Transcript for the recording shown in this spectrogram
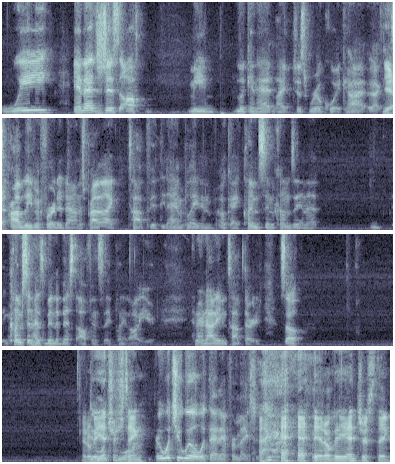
we, and that's just off me looking at like just real quick. I, like, yeah. It's probably even further down. It's probably like top 50. They haven't played in. Okay, Clemson comes in at. Clemson has been the best offense they played all year, and they're not even top 30. So It'll Do be interesting. Do what you will with that information. It'll be interesting.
